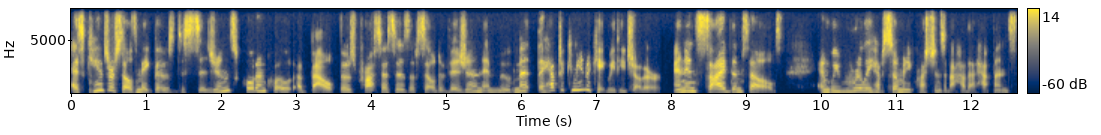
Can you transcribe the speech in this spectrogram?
as cancer cells make those decisions, quote unquote, about those processes of cell division and movement, they have to communicate with each other and inside themselves. And we really have so many questions about how that happens.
